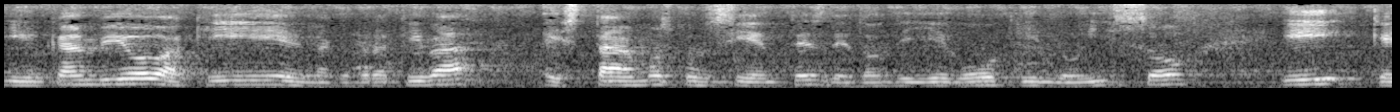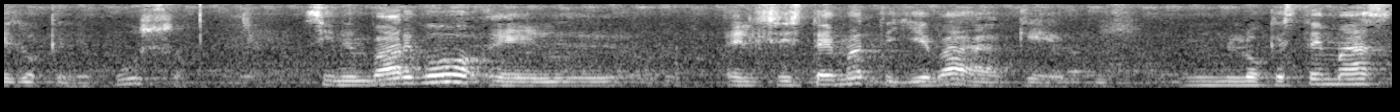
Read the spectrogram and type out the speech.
Y en cambio aquí en la cooperativa estamos conscientes de dónde llegó, quién lo hizo y qué es lo que le puso. Sin embargo, el, el sistema te lleva a que pues, lo que esté más,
